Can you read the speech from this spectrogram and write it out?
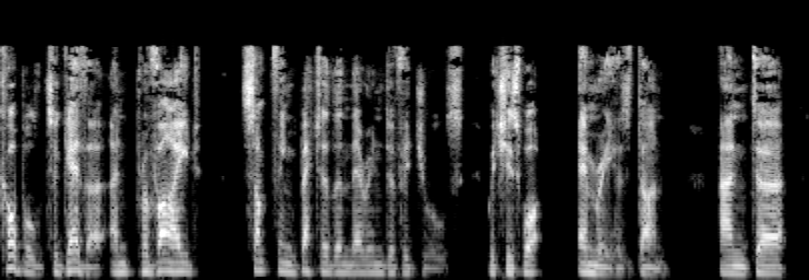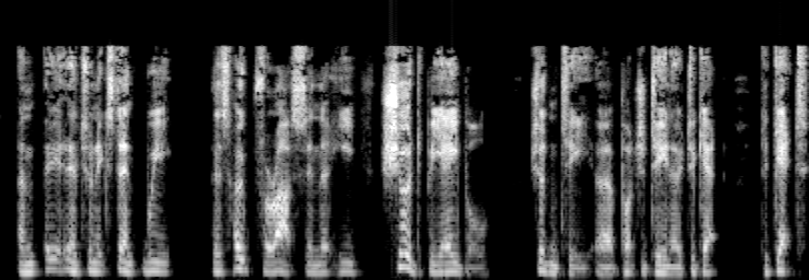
cobbled together and provide something better than their individuals, which is what Emery has done. And uh, and you know, to an extent, we there's hope for us in that he should be able, shouldn't he, uh, Pochettino, to get to get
